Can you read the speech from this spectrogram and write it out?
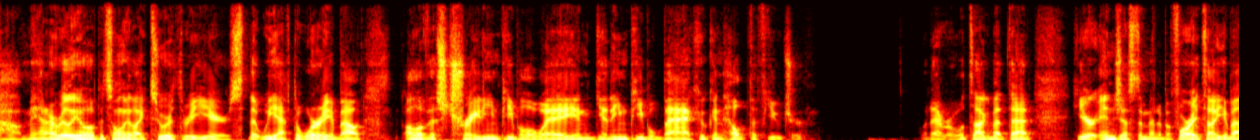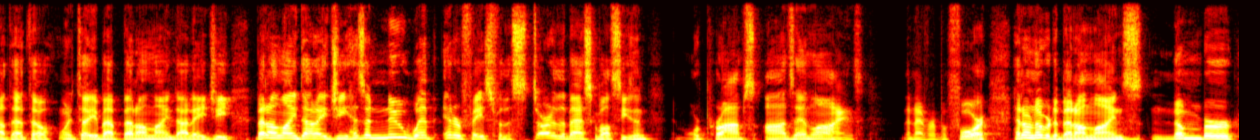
Oh man, I really hope it's only like two or three years that we have to worry about all of this trading people away and getting people back who can help the future whatever. We'll talk about that here in just a minute. Before I tell you about that, though, I want to tell you about betonline.ag. Betonline.ag has a new web interface for the start of the basketball season and more props, odds, and lines than ever before. Head on over to BetOnline's number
